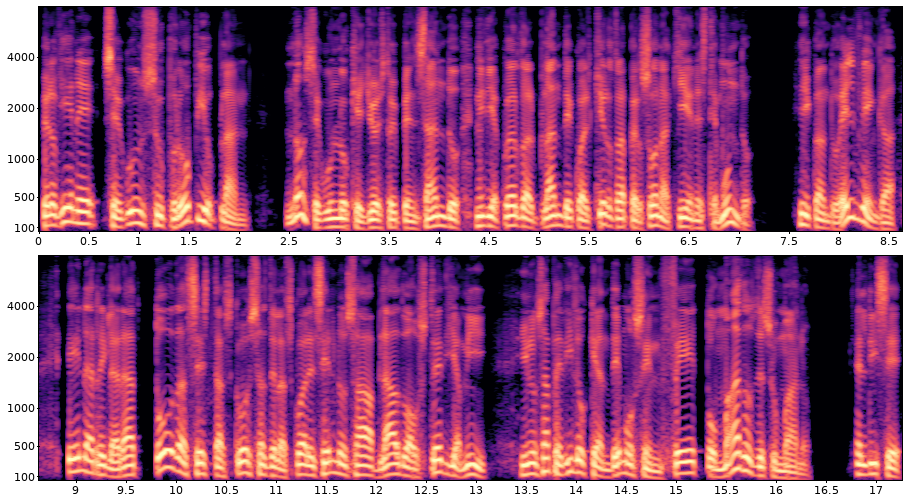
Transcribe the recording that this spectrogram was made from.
pero viene según su propio plan, no según lo que yo estoy pensando, ni de acuerdo al plan de cualquier otra persona aquí en este mundo. Y cuando Él venga, Él arreglará todas estas cosas de las cuales Él nos ha hablado a usted y a mí, y nos ha pedido que andemos en fe tomados de su mano. Él dice,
